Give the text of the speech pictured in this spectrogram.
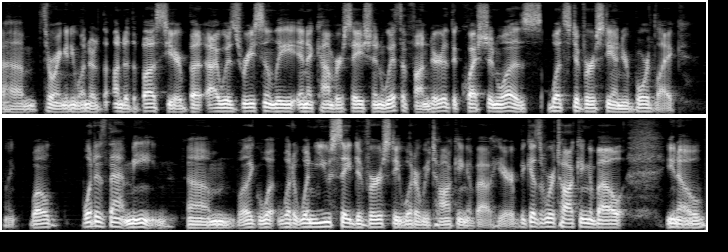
um, throwing anyone under the, under the bus here, but I was recently in a conversation with a funder. The question was, "What's diversity on your board like?" Like, well, what does that mean? Um, like, what, what when you say diversity, what are we talking about here? Because we're talking about, you know,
